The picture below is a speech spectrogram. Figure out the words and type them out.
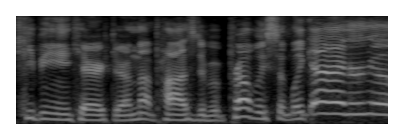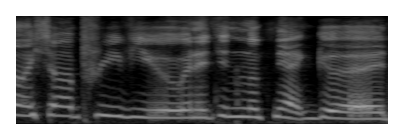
keeping in character, I'm not positive, but probably said like, I don't know, I saw a preview and it didn't look that good.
